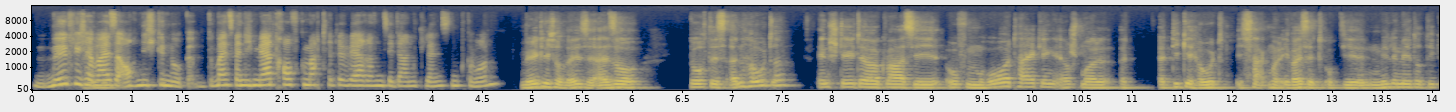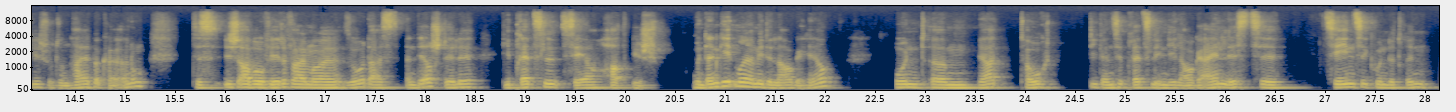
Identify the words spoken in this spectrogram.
Möglicherweise auch nicht genug. Du meinst, wenn ich mehr drauf gemacht hätte, wären sie dann glänzend geworden? Möglicherweise. Also durch das Anhauten entsteht ja quasi auf dem Rohrteigling erstmal eine, eine, dicke Haut. Ich sag mal, ich weiß nicht, ob die einen Millimeter dick ist oder einen halber, keine Ahnung. Das ist aber auf jeden Fall mal so, dass an der Stelle die Brezel sehr hart ist. Und dann geht man ja mit der Lauge her und ähm, ja, taucht die ganze Brezel in die Lauge ein, lässt sie zehn Sekunden drin.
